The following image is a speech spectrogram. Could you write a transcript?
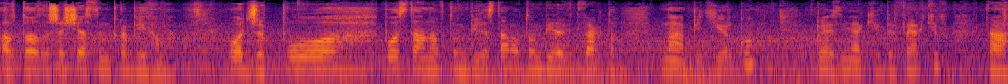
авто з лише чесним пробігом. Отже, по, по стану автомобіля. Стан автомобіля відверто на п'ятірку, без ніяких дефектів та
